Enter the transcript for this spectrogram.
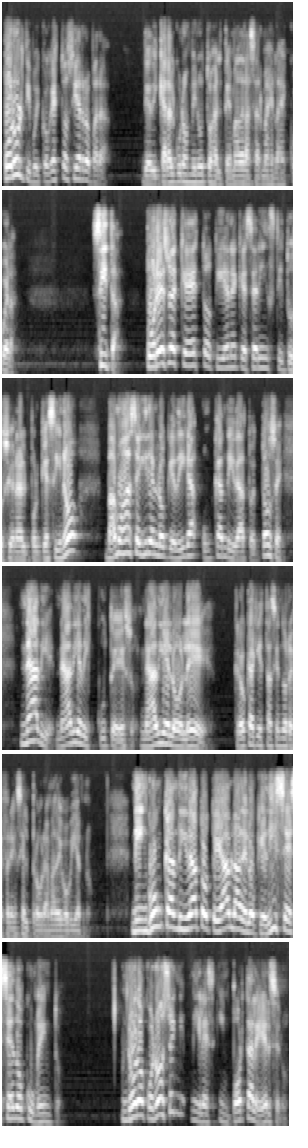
Por último, y con esto cierro para dedicar algunos minutos al tema de las armas en las escuelas. Cita, por eso es que esto tiene que ser institucional, porque si no, vamos a seguir en lo que diga un candidato. Entonces, nadie, nadie discute eso, nadie lo lee. Creo que aquí está haciendo referencia al programa de gobierno. Ningún candidato te habla de lo que dice ese documento. No lo conocen ni les importa leérselo.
